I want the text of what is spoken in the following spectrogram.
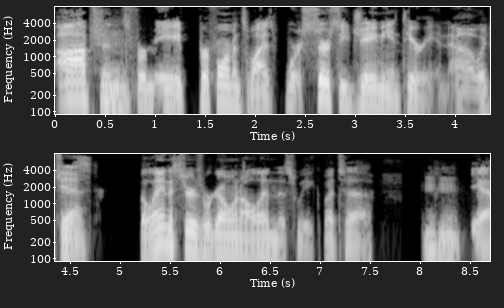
options Hmm. for me performance wise were Cersei, Jaime, and Tyrion, uh, which Yeah. is the Lannisters were going all in this week. But uh, Mhm. yeah,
